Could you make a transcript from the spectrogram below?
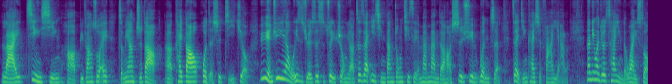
来进行哈，比方说哎怎么样指导呃开刀或者是急救。远距医疗我一直觉得这是最重要，这在疫情当中。其实也慢慢的哈，视讯问诊这已经开始发芽了。那另外就是餐饮的外送，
